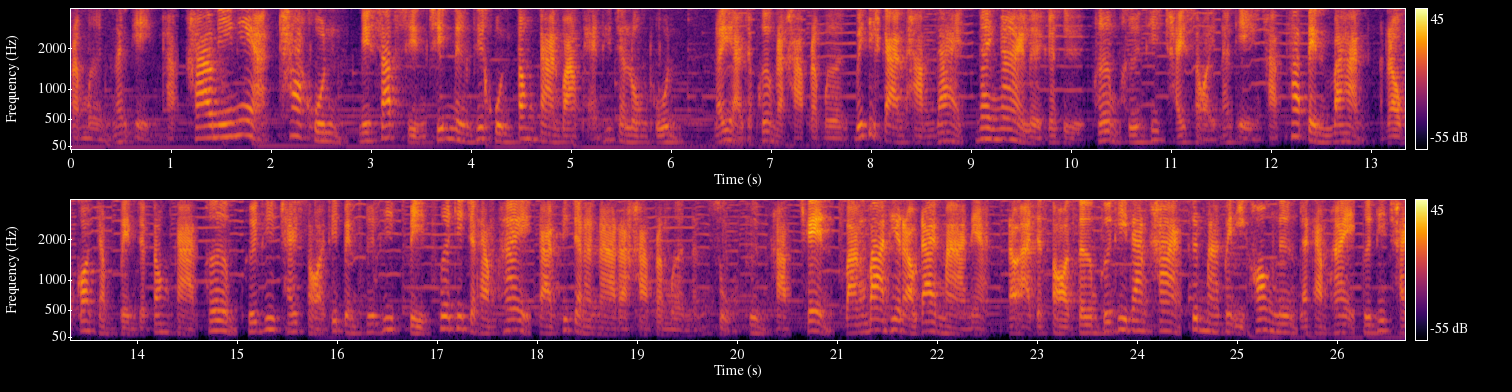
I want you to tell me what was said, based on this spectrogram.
ประเมินนั่นเองครับ คราวนี้เนี่ยถ้าคุณมีทรัพย์สินชิ้นหนึ่งที่คุณต้องการวางแผนที่จะลงทุน และอยากจะเพิ่มราคาประเมิน วิธีการทำได้ง่าย ๆ เลยก็คือ เพิ่มพื้นที่ใช้สอยนั่นเองครับ ถ้าเป็นบ้านเราก็จำเป็นจะต้องการเพิ่มพื้นที่ใช้สอยที่เป็นพื้นที่ปิดเพื่อที่จะทำให้การพิจารณาราคาประเมินนั้นสูงขึ้นครับ เช่น บางบ้านที่เราได้มาเนี่ยเราอาจจะต่อเติมพื้นที่ด้านข้างขึ้นมาเป็นอีกห้องหนึง และทำให้พื้นที่ใช้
